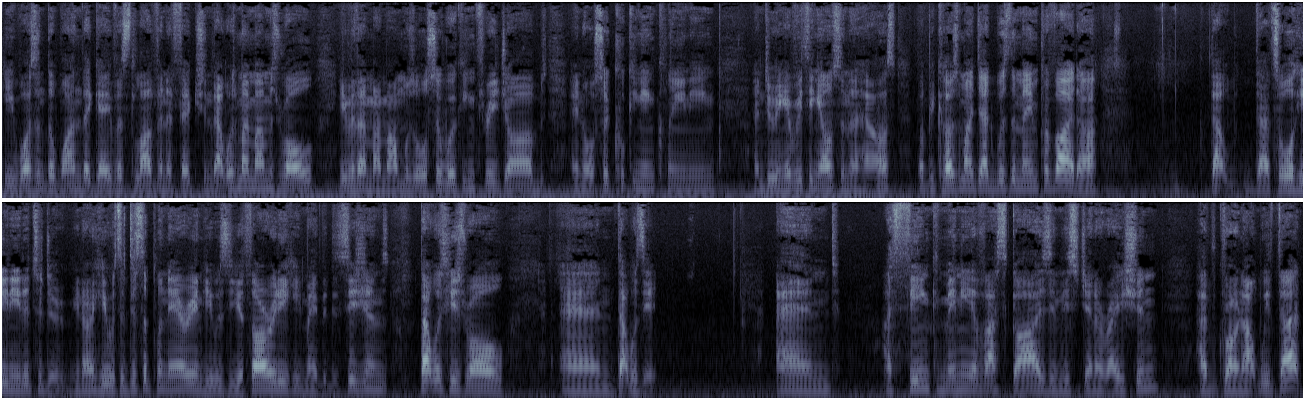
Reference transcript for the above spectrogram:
He wasn't the one that gave us love and affection. That was my mum's role, even though my mum was also working three jobs and also cooking and cleaning and doing everything else in the house. But because my dad was the main provider, that that's all he needed to do. You know, he was a disciplinarian, he was the authority, he made the decisions. That was his role and that was it. And I think many of us guys in this generation have grown up with that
